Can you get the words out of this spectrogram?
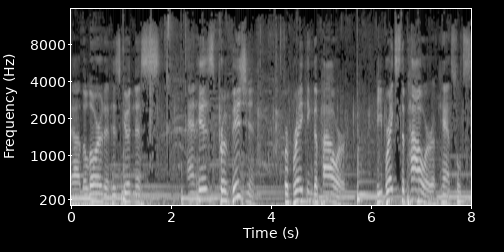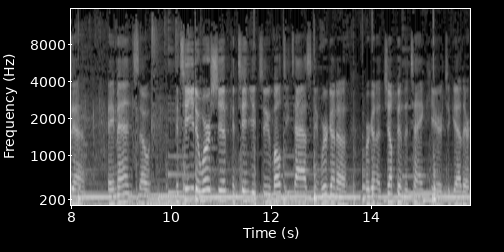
uh, the Lord and His goodness and His provision for breaking the power. He breaks the power of canceled sin. Amen. So continue to worship, continue to multitask, and we're gonna we're gonna jump in the tank here together.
